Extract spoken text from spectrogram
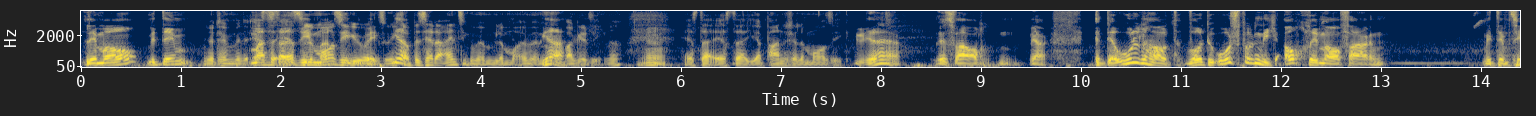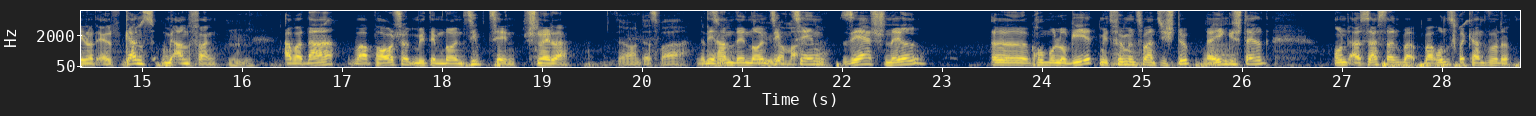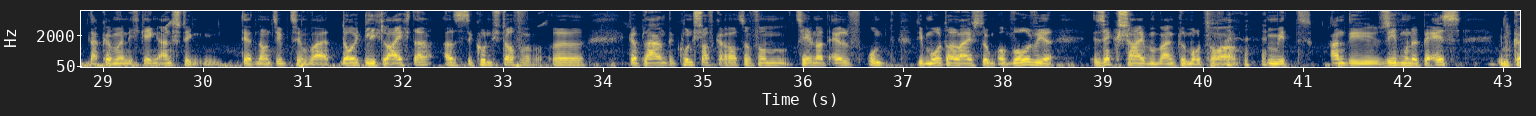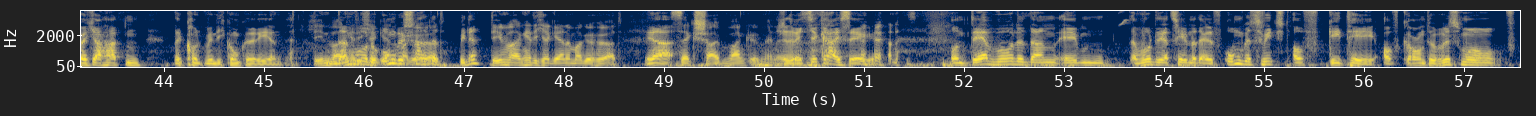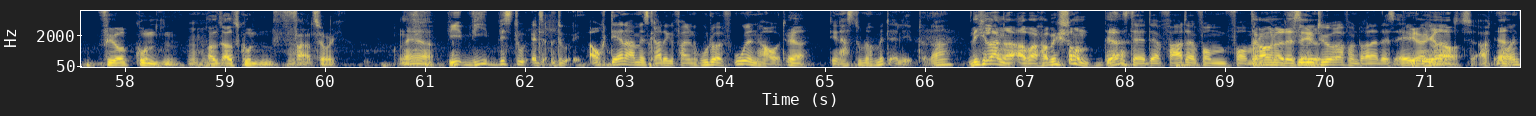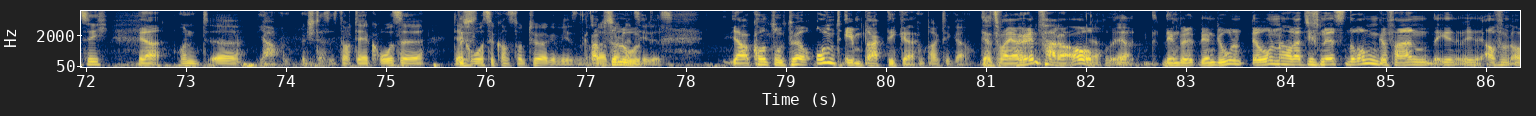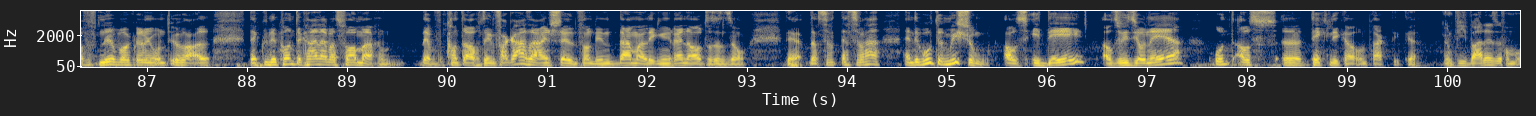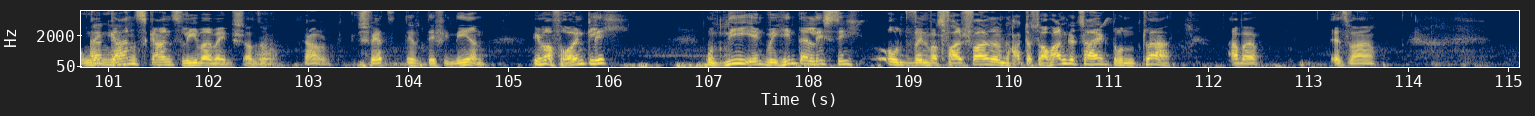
Le Mans mit dem, mit dem mit erster, erster Le Mans-Sieg übrigens. Und ich ja. glaube, bisher der einzige mit dem, Le Mans, im ja. Wankelsieg. Ne? Ja. Erster, erster japanischer Le Mans-Sieg. Ja, das war auch, ja. Der Uhlenhaut wollte ursprünglich auch Le Mans fahren. Mit dem 1011. Ganz am Anfang. Mhm. Aber da war Porsche mit dem 917 schneller. Ja, und das war. Die haben den 917 ne? sehr schnell äh, homologiert mit 25 Stück mhm. Und als das dann bei uns bekannt wurde, da können wir nicht gegen anstinken. Der 917 war deutlich leichter als die Kunststoff, äh, geplante Kunststoffkarosserie vom 1011 und die Motorleistung, obwohl wir sechs Scheiben Wankelmotor mit an die 700 PS im Köcher hatten, da konnten wir nicht konkurrieren. Den Wagen dann wurde ich ja umgeschaltet. Bitte? Den Wagen hätte ich ja gerne mal gehört. Ja. Sechs Scheiben Wankel, Mensch. Richtige Kreissäge. und der wurde dann eben, da wurde der 1011 umgeswitcht auf GT, auf Gran Turismo für Kunden, mhm. also als Kundenfahrzeug. Naja. Wie, wie bist du, also du, auch der Name ist gerade gefallen, Rudolf Uhlenhaut. Ja. Den hast du noch miterlebt, oder? Nicht lange, aber habe ich schon. Das ja? ist der, der Vater vom, vom 300 SL. vom 300 SL, ja, genau. 98. Ja. ja. Und äh, ja, und Mensch, das ist doch der große, der große Konstrukteur gewesen. Oder? Absolut ja, Konstrukteur und eben Praktiker. Und Praktiker. Das war ja Rennfahrer auch. Ja, ja. Den, den, der Unhauer hat die schnellsten rumgefahren äh, auf, auf Nürburgring und überall. Der, der konnte keiner was vormachen. Der konnte auch den Vergaser einstellen von den damaligen Rennautos und so. Der, das, das war eine gute Mischung aus Idee, aus Visionär und aus äh, Techniker und Praktiker. Und wie war der so vom Umgang Ein her? ganz, ganz lieber Mensch. Also ja, schwer zu definieren. Immer freundlich, und nie irgendwie hinterlistig. Und wenn was falsch war, dann hat das auch angezeigt und klar. Aber es war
